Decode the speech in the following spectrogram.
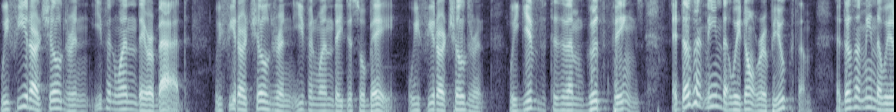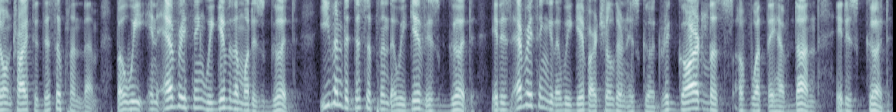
We feed our children even when they are bad. We feed our children even when they disobey. We feed our children. We give to them good things. It doesn't mean that we don't rebuke them. It doesn't mean that we don't try to discipline them. But we in everything we give them what is good. Even the discipline that we give is good. It is everything that we give our children is good, regardless of what they have done. It is good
